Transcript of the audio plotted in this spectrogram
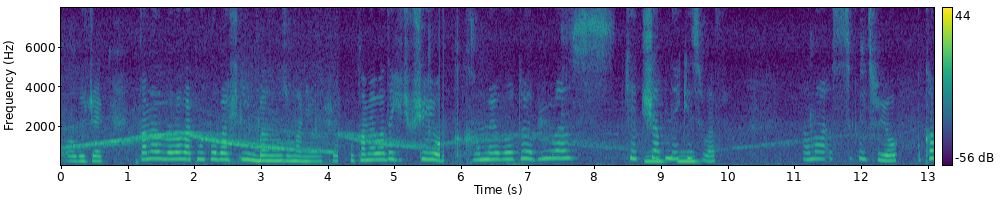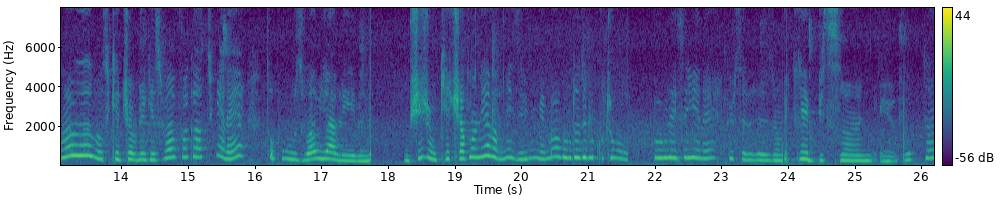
olacak. Kameralara bakmakla başlayayım ben o zaman yavaş yavaş. Bu kamerada hiçbir şey yok. Kamerada biraz ketçap lekesi var. Ama sıkıntı yok. Bu kamerada da ketçap lekesi var fakat yine topumuz var yerli Bir şey diyeceğim ketçapla ne yapalım neyse bilmiyorum ama burada da bir kutum var. Burada ise yine bir televizyon. Bekle bir saniye. Burada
